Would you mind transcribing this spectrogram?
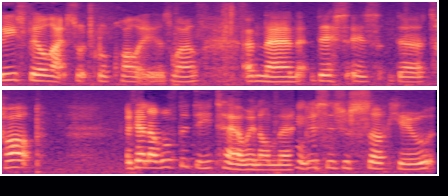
These feel like such good quality as well. And then this is the top. Again, I love the detailing on this. This is just so cute.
